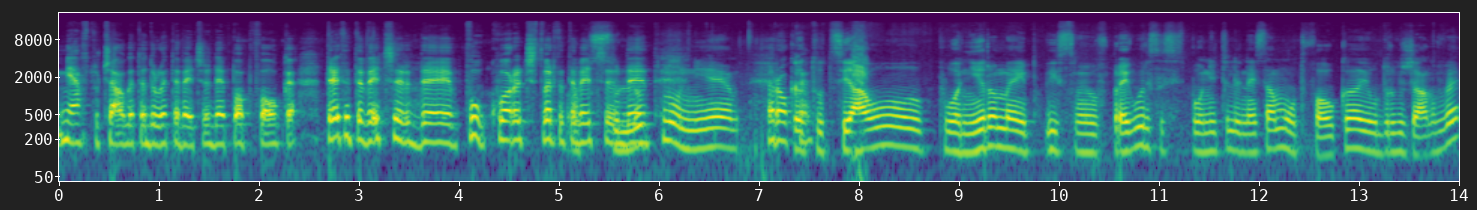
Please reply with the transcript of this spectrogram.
място чалгата, другата вечер да е поп-фолка, третата вечер да е фулклора, четвъртата вечер да е Абсолютно, ние рока? като цяло планираме и, и сме в преговори с изпълнители не само от фолка и от други жанрове.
